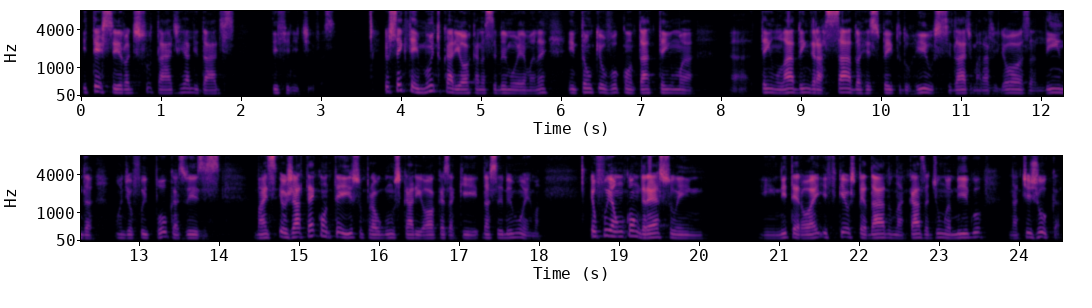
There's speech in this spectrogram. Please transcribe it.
e terceiro, a desfrutar de realidades definitivas. Eu sei que tem muito carioca na CB Moema, né? Então o que eu vou contar tem uma uh, tem um lado engraçado a respeito do Rio, cidade maravilhosa, linda, onde eu fui poucas vezes, mas eu já até contei isso para alguns cariocas aqui da CB Moema. Eu fui a um congresso em em Niterói e fiquei hospedado na casa de um amigo na Tijuca.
